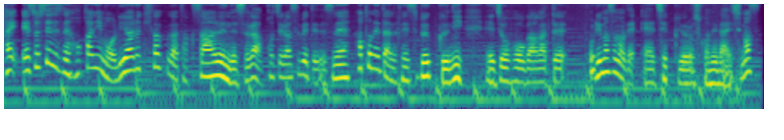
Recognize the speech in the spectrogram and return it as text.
はい、えー、そしてですね他にもリアル企画がたくさんあるんですがこちらすべてですねハポネタの Facebook に、えー、情報が上がっておりますので、えー、チェックよろしくお願いします。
